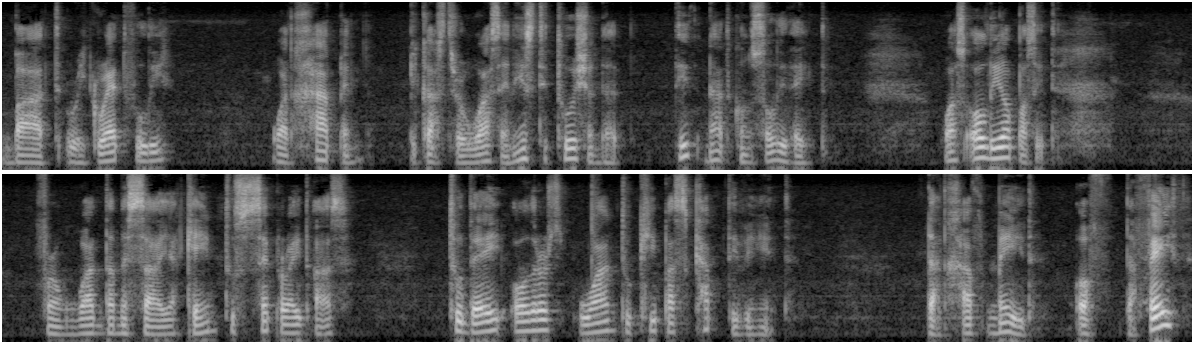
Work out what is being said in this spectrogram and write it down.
But regretfully, what happened because there was an institution that did not consolidate was all the opposite from what the Messiah came to separate us. Today, others want to keep us captive in it, that have made of the faith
